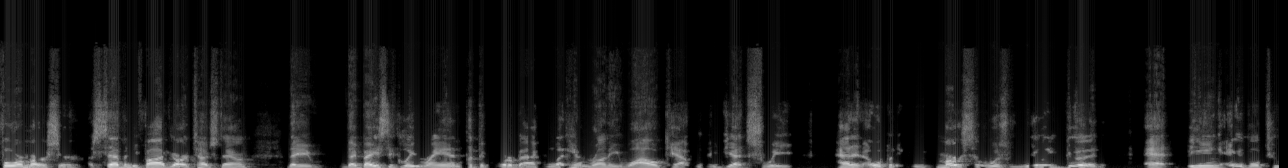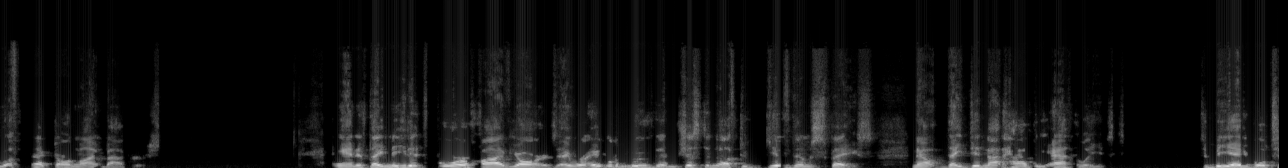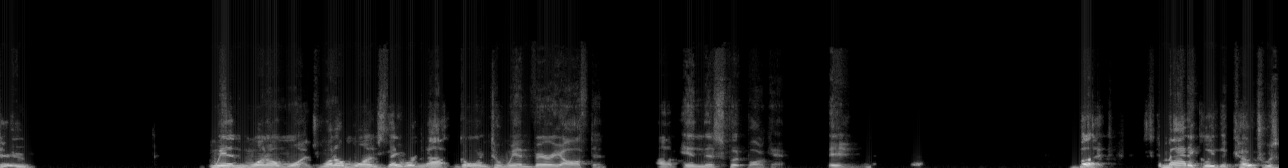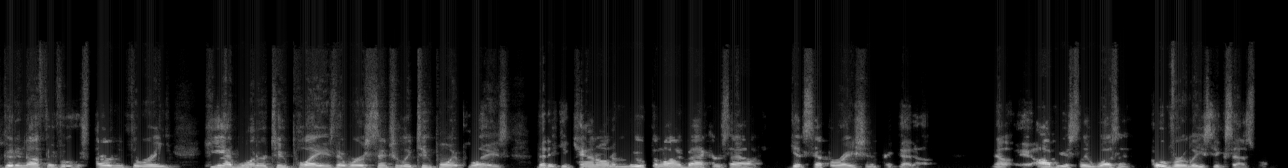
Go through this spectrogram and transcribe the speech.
for Mercer, a 75 yard touchdown. They they basically ran, put the quarterback and let him run a wildcat with a jet sweep, had an opening. Mercer was really good at being able to affect our linebackers. And if they needed four or five yards, they were able to move them just enough to give them space. Now, they did not have the athletes to be able to win one on ones. One on ones, they were not going to win very often um, in this football game. It, but schematically, the coach was good enough. If it was third and three, he had one or two plays that were essentially two point plays that he could count on and move the linebackers out get separation and pick that up. Now, it obviously wasn't overly successful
